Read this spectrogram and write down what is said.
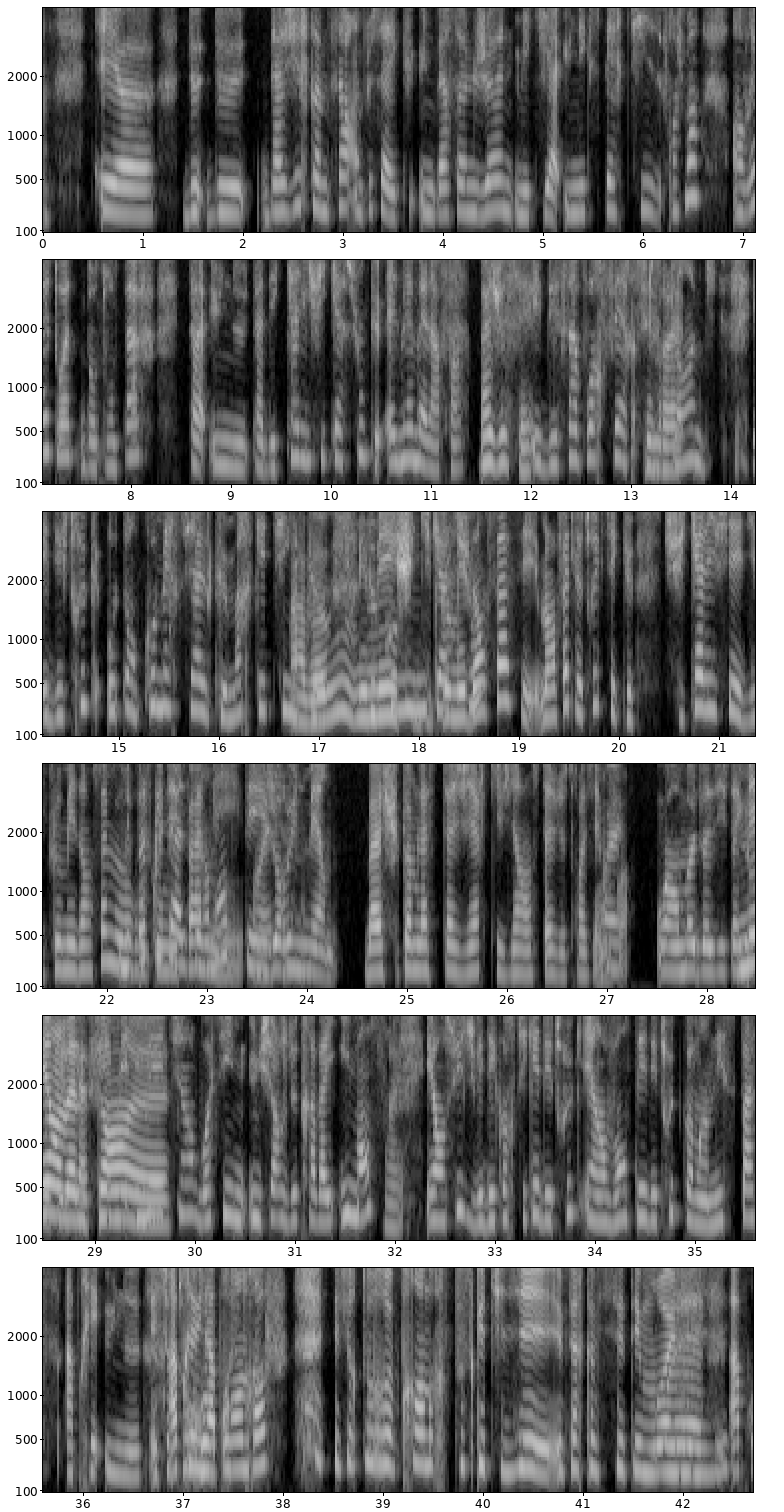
Et euh, de de- d'agir comme ça, en plus avec une personne jeune, mais qui a une expertise. Franchement, en vrai, toi, dans ton taf, t'as une, t'as des qualifications que elle-même elle a pas, Bah, je sais. et des savoir-faire C'est de vrai. dingue, et des trucs autant commercial que marketing Ah que bah oui, mais, de mais je suis diplômée dans ça. C'est... Mais en fait, le truc, c'est que je suis qualifiée et diplômée dans ça, mais on Mais me parce que t'es alternante, mais- t'es ouais, genre une ça. merde. Bah, je suis comme la stagiaire qui vient en stage de troisième, Ouais. quoi. Ouais, en mode vas-y, ta Mais en même café, temps, mais, mais tiens, voici une, une charge de travail immense. Ouais. Et ensuite, je vais décortiquer des trucs et inventer des trucs comme un espace après une, Et surtout après une apostrophe. et surtout reprendre tout ce que tu dis et, et faire comme si c'était moi Ouais.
